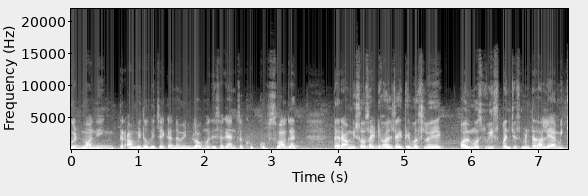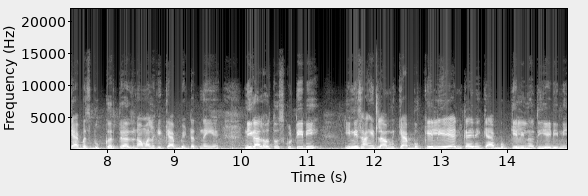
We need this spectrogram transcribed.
गुड मॉर्निंग तर आम्ही दोघेच्या एका नवीन ब्लॉगमध्ये सगळ्यांचं खूप खूप स्वागत. तर आम्ही सोसायटी हॉलच्या इथे बसलो आहे ऑलमोस्ट वीस पंचवीस मिनटं झाले. आम्ही कॅबच बुक करतो आहे अजून. आम्हाला काही कॅब भेटत नाही आहे निघालो होतो स्कूटीनी. इनी सांगितलं आम्ही कॅब बुक केली आहे. आणि काही नाही कॅब बुक केली नव्हती येडीनी.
